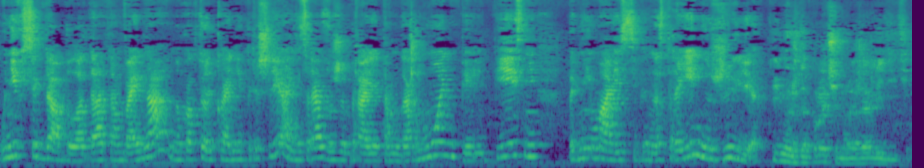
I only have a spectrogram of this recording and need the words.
у них всегда была, да, там война, но как только они пришли, они сразу же брали там гармонь, пели песни, поднимали себе настроение, жили. И, между прочим, рожали детей.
